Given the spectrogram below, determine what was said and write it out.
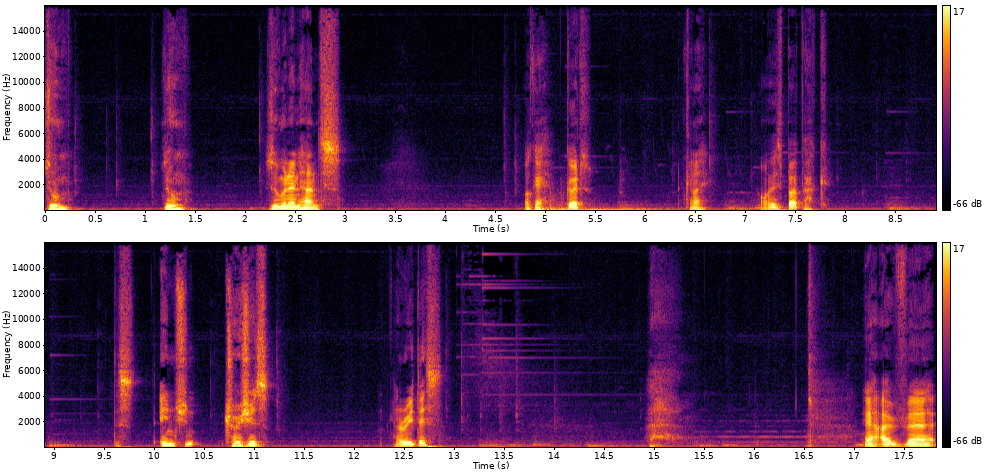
Zoom. Zoom. Zoom and enhance. Okay, good. Can I? I want this backpack. This ancient treasures. Can I read this? yeah, I've. Uh,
